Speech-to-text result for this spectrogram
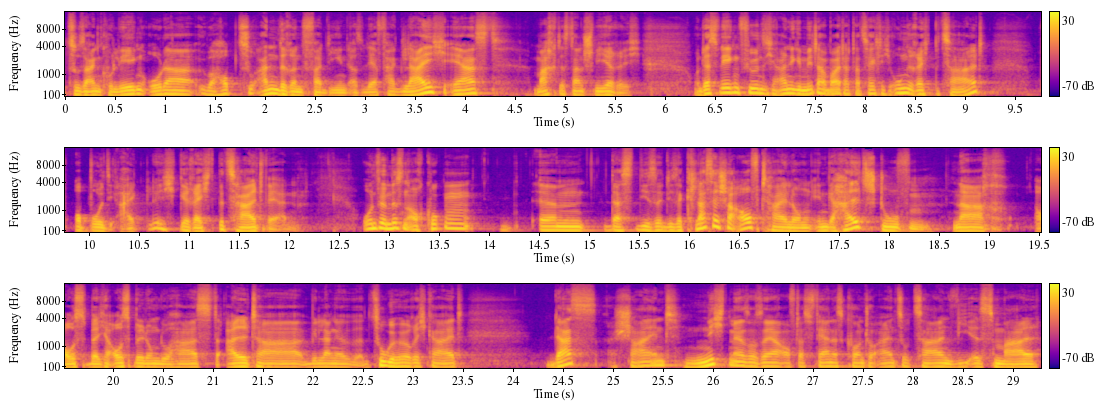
zu seinen Kollegen oder überhaupt zu anderen verdient. Also der Vergleich erst macht es dann schwierig. Und deswegen fühlen sich einige Mitarbeiter tatsächlich ungerecht bezahlt obwohl sie eigentlich gerecht bezahlt werden. Und wir müssen auch gucken, ähm, dass diese, diese klassische Aufteilung in Gehaltsstufen nach aus, welche Ausbildung du hast, Alter, wie lange Zugehörigkeit, das scheint nicht mehr so sehr auf das Fairnesskonto einzuzahlen, wie es mal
